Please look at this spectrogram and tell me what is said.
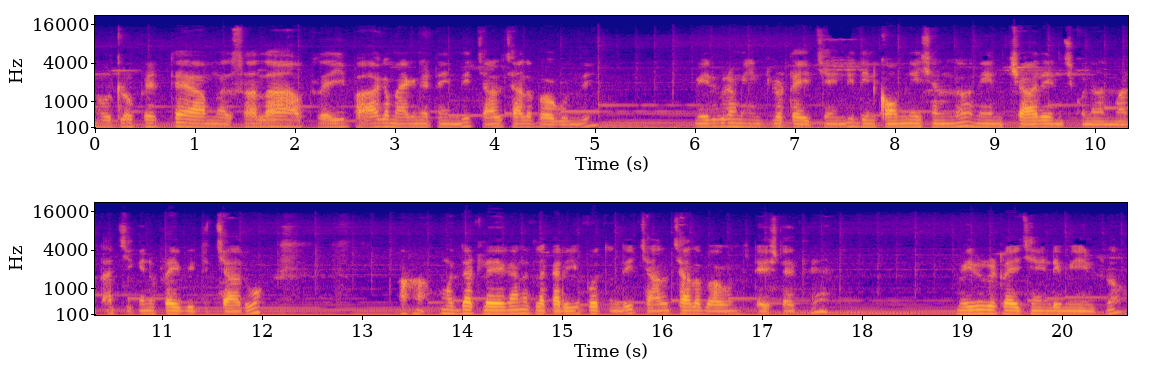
నోట్లో పెడితే ఆ మసాలా ఫ్రై బాగా మ్యాగ్నెట్ అయింది. చాలా చాలా బాగుంది. మీరు కూడా మీ ఇంట్లో ట్రై చేయండి. దీని కాంబినేషన్లో నేను చారు ఎంచుకున్నాను అనమాట చికెన్ ఫ్రై విత్ చారు. ఆహా, ముద్ద అట్లా వేయగానే అట్లా కరిగిపోతుంది. చాలా చాలా బాగుంది టేస్ట్ అయితే. మీరు కూడా ట్రై చేయండి మీ ఇంట్లో.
